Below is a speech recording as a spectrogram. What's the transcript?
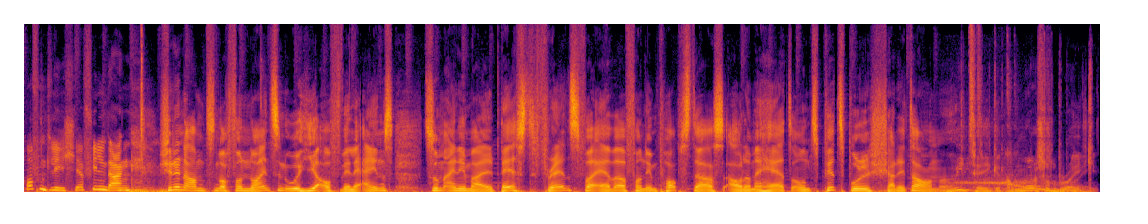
Hoffentlich, ja, vielen Dank. Schönen Abend noch von 19 Uhr hier auf Welle 1. Zum einen mal Best Friends Forever von den Popstars Out of My Head und Pitbull Shut It Down. We take a commercial break.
